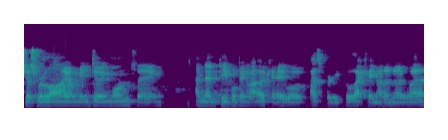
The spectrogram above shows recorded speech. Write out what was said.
just rely on me doing one thing, and then people being like, okay, well, that's pretty cool. That came out of nowhere.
